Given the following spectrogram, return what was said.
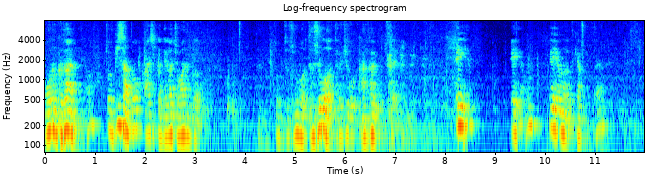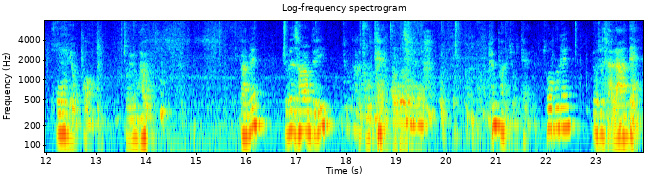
오는 그 다음이에요. 좀 비싸도 아직까 내가 좋아하는 거. 좀 더 주고 더 주고 덜 주고 감각이 없어요. A형, A형, A형은 어떻게 하는 거예요? 호응이 없고 조용하고 그 다음에 주변 사람들이 그 좋대 평판이 좋대 소문에 요즘 잘 나간대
